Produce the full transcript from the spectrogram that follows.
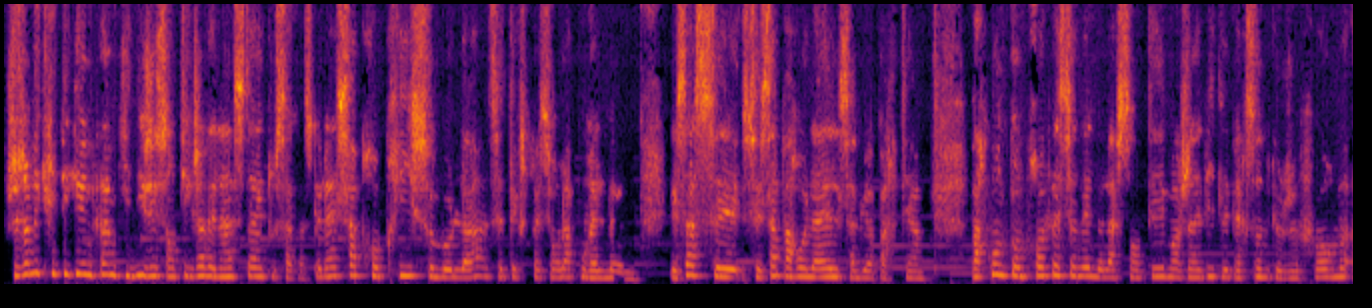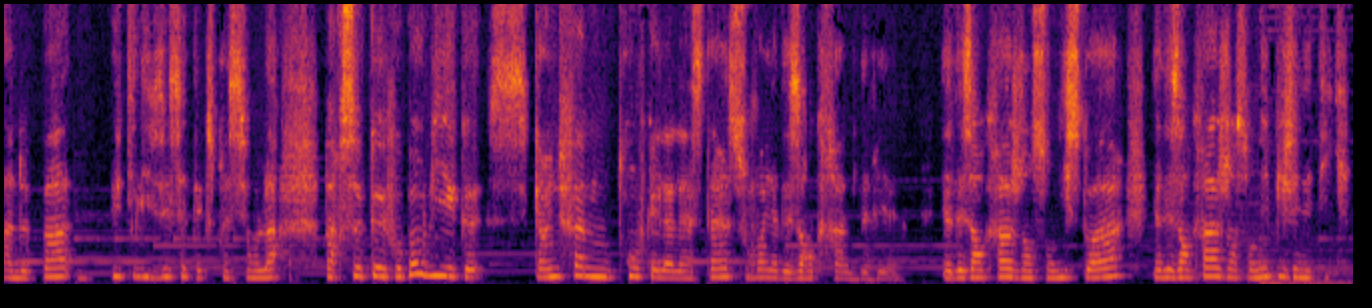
j'ai jamais critiqué une femme qui dit j'ai senti que j'avais l'instinct et tout ça, parce que là, elle s'approprie ce mot-là, cette expression-là pour elle-même. Et ça, c'est c'est sa parole à elle, ça lui appartient. Par contre, comme professionnel de la santé, moi, j'invite les personnes que je forme à ne pas utiliser cette expression-là parce que il faut pas oublier que quand une femme trouve qu'elle a l'instinct, souvent il y a des ancrages derrière. Il y a des ancrages dans son histoire, il y a des ancrages dans son épigénétique.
